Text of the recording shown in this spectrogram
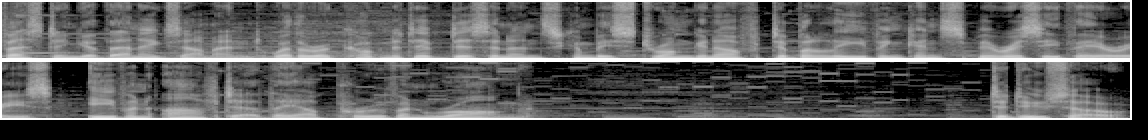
Festinger then examined whether a cognitive dissonance can be strong enough to believe in conspiracy theories even after they are proven wrong. To do so,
